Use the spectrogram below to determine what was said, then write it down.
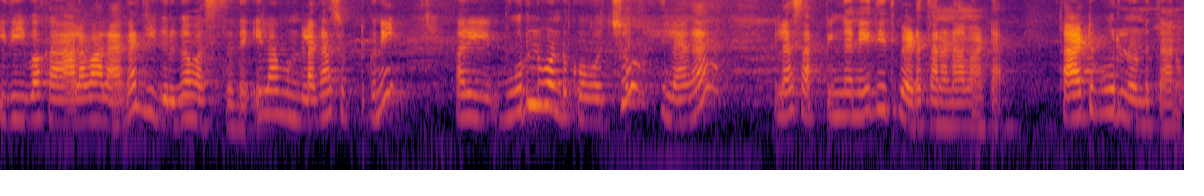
ఇది ఒక అలవాలాగా జిగురుగా వస్తుంది. ఇలా ఉండలాగా చుట్టుకుని మరి బూర్లు వండుకోవచ్చు. ఇలాగా ఇలా సప్పింగ్ అనేది ఇది పెడతాను అన్నమాట వండుతాను.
